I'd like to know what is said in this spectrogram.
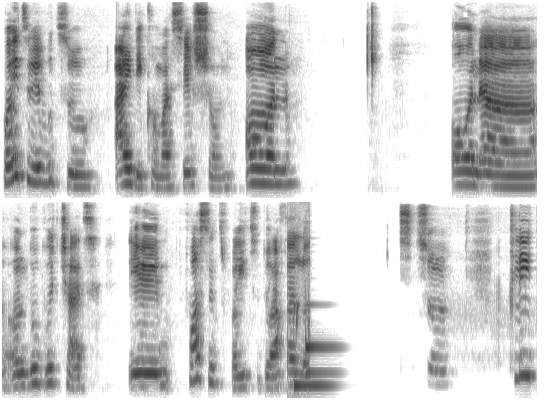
for you to be able to hide a conversation on on uh on Google Chat, the first thing for you to do after is to click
